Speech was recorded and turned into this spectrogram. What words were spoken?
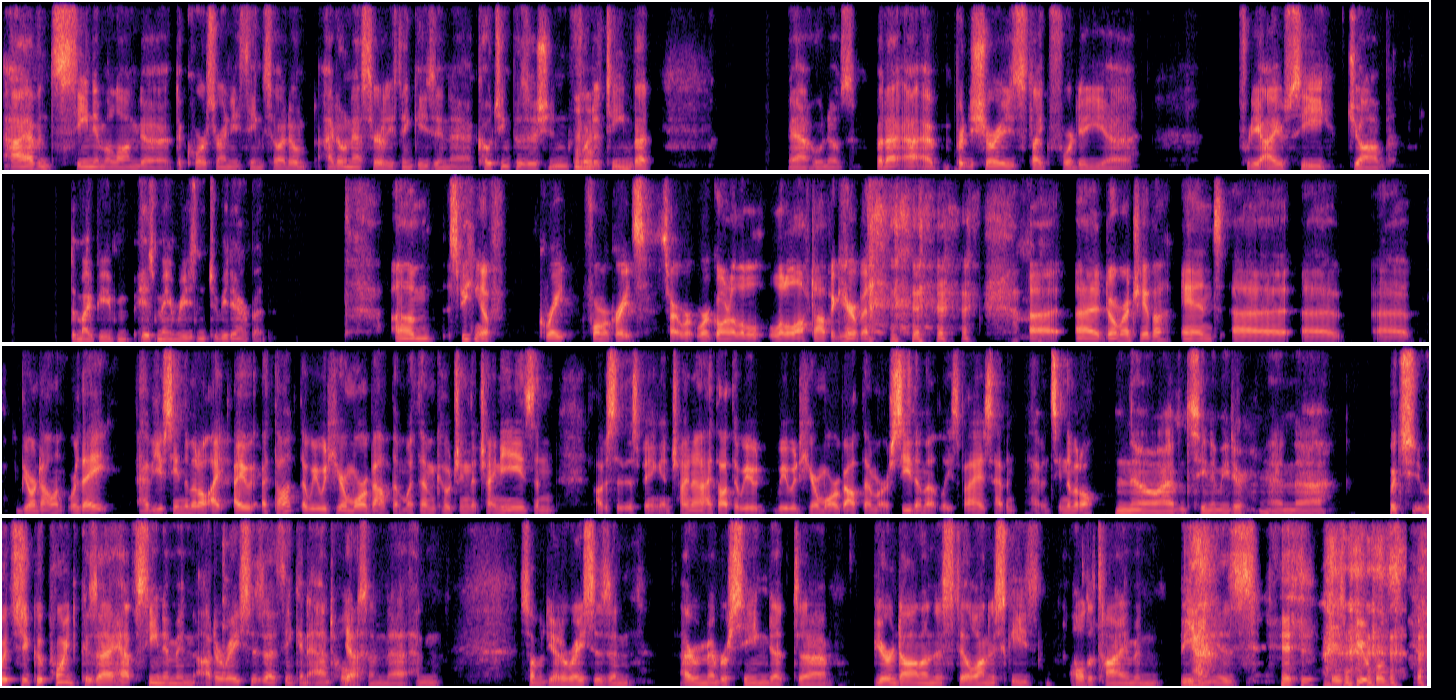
I haven't seen him along the the course or anything, so I don't I don't necessarily think he's in a coaching position for Mhm. the team, but yeah, who knows? But I, I'm pretty sure he's like for the uh, for the IOC job. That might be his main reason to be there, but Um, speaking of great former greats, sorry, we're, we're going a little a little off topic here, but uh, uh, Cheva and uh, uh, uh, Bjørndalen, were they? Have you seen them at all? I, I I thought that we would hear more about them with them coaching the Chinese, and obviously this being in China, I thought that we would we would hear more about them or see them at least, but I just haven't haven't seen them at all. no, I haven't seen him either. And uh, which which is a good point because I have seen him in other races. I think in Antholz and uh, and some of the other races, and I remember seeing that uh, Bjørndalen is still on his skis all the time and beating Yeah. his his pupils.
